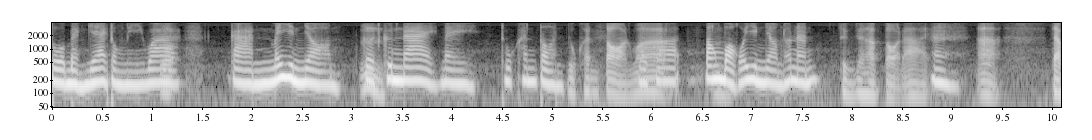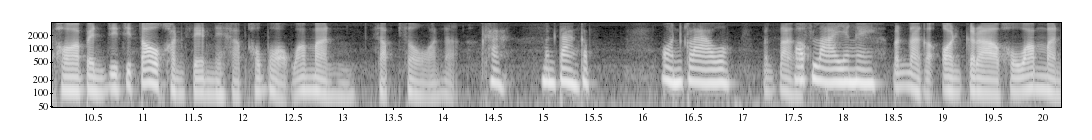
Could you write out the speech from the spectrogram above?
ตัวแบ่งแยกตรงนี้ว่าตัวการไม่ยินยอมอืมเกิดขึ้นได้ใน ทุกขั้นตอนดูขั้นตอนแล้วว่าก็ต้องบอกว่ายินยอมเท่านั้น ถึงจะทำต่อได้อ่าอ่าแต่พอมาเป็น digital consent เนี่ยครับเขาบอกว่ามันซับซ้อนอะค่ะ มันต่างกับ on-ground มันต่างกับฟไลน์ยังไง มันต่างกับ on-ground เพราะว่ามัน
